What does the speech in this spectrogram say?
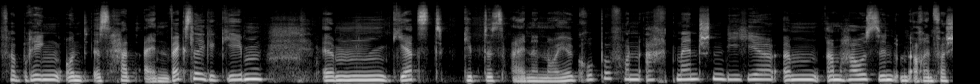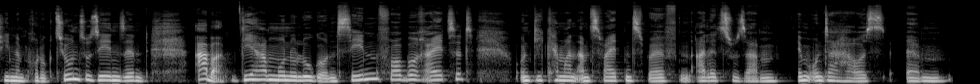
verbringen. Und es hat einen Wechsel gegeben. Ähm, jetzt gibt es eine neue Gruppe von acht Menschen, die hier ähm, am Haus sind und auch in verschiedenen Produktionen zu sehen sind. Aber die haben Monologe und Szenen vorbereitet und die kann man am 2.12. alle zusammen im Unterhaus ähm,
